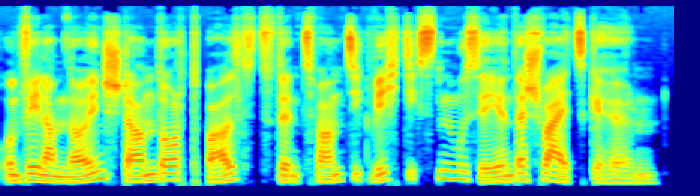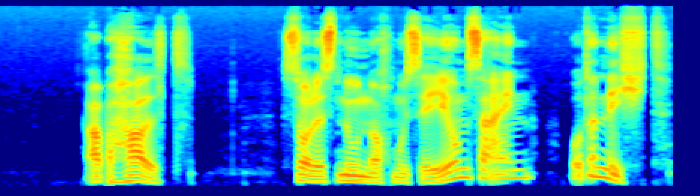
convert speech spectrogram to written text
und will am neuen Standort bald zu den 20 wichtigsten Museen der Schweiz gehören. Aber halt, soll es nun noch Museum sein oder nicht?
